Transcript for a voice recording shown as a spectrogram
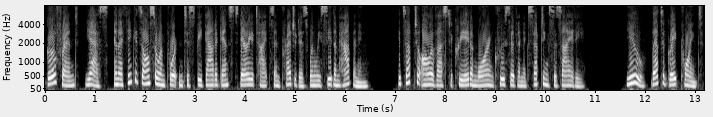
Girlfriend, yes, and I think it's also important to speak out against stereotypes and prejudice when we see them happening. It's up to all of us to create a more inclusive and accepting society. You, that's a great point.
